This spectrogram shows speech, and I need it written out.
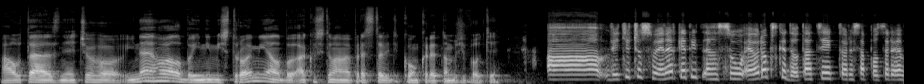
autá z niečoho iného alebo inými strojmi, alebo ako si to máme predstaviť v konkrétnom živote? Uh, viete, čo sú energeti- sú európske dotácie, ktoré sa pozrie-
